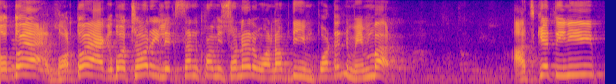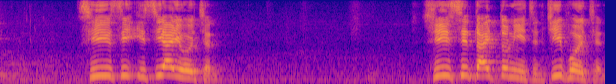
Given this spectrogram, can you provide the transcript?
গত গত এক বছর ইলেকশন কমিশনের one of the important member আজকে তিনি সিইসি ইসিআই হয়েছেন। সিইসির দায়িত্ব নিয়েছেন, চিফ হয়েছেন।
